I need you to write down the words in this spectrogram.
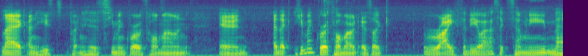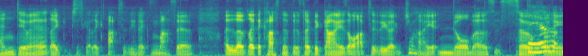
leg, and he's putting his human growth hormone in, and like human growth hormone is like rife in the US. Like so many men do it, like just get like absolutely like massive. I love like the casting of this. Like the guys are absolutely like ginormous. It's so They are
